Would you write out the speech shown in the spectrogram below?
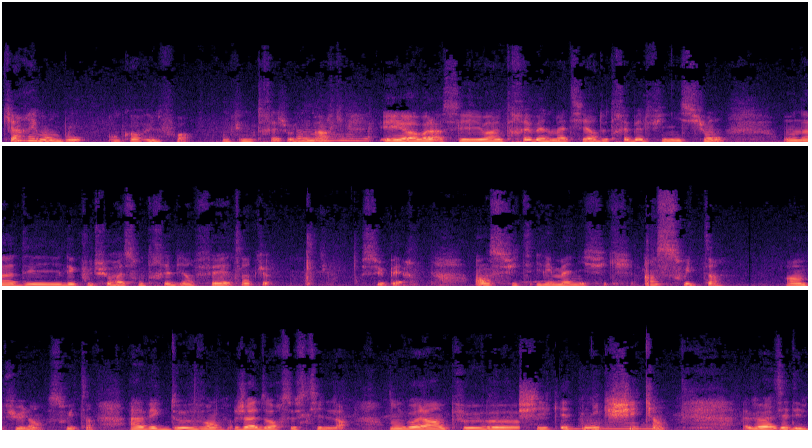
Carrément Beau, encore une fois. Donc une très jolie marque. Et euh, voilà, c'est une très belle matière, de très belles finitions. On a des... Les coutures, elles sont très bien faites. Donc, super. Ensuite, il est magnifique. Un sweat un pull, hein, sweet, avec deux vents. J'adore ce style-là. Donc voilà, un peu euh, chic, ethnique chic. J'ai des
